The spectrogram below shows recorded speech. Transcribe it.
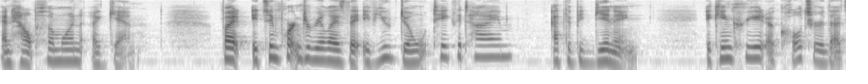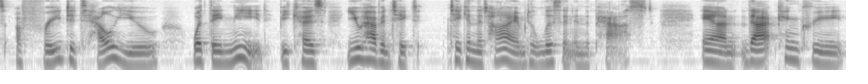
and help someone again. But it's important to realize that if you don't take the time at the beginning, it can create a culture that's afraid to tell you what they need because you haven't take, taken the time to listen in the past. And that can create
